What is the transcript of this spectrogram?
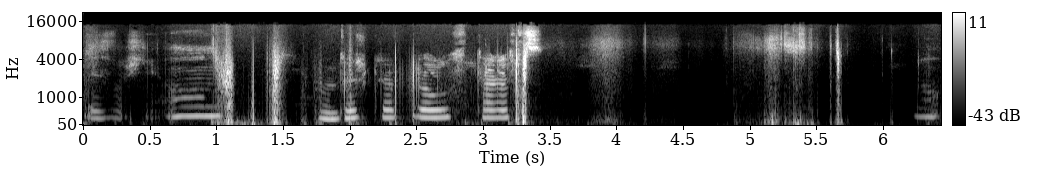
To jest właśnie on. On też gra Brawl Stars. No.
